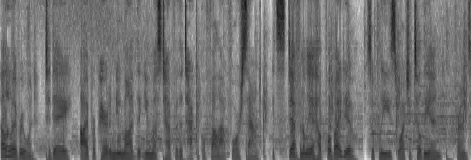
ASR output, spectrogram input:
Hello everyone, today, I prepared a new mod that you must have for the Tactical Fallout 4 sound. It's definitely a helpful video, so please watch it till the end, friends.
